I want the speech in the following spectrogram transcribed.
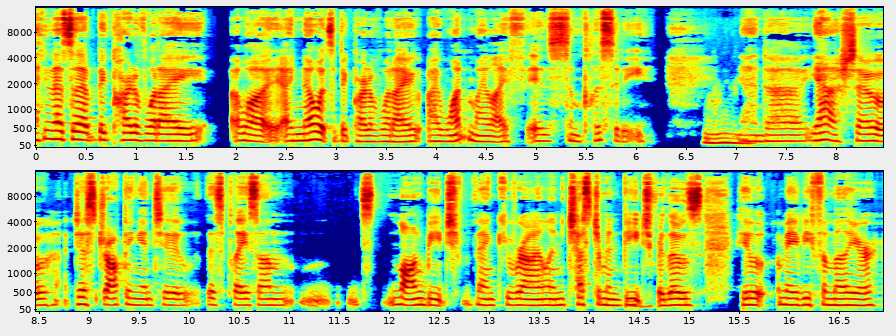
I think that's a big part of what I well, I know it's a big part of what I I want in my life is simplicity Mm. And uh, yeah, so just dropping into this place on Long Beach, Vancouver Island, Chesterman Beach, for those who may be familiar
